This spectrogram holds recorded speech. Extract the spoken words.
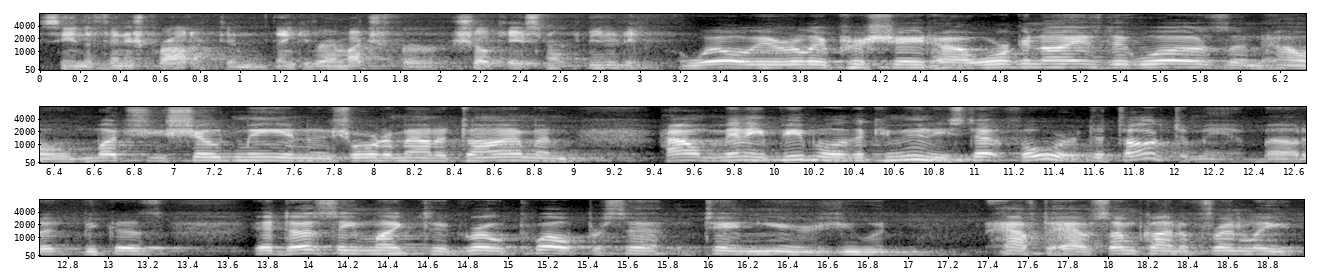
seeing the finished product. And thank you very much for showcasing our community. Well, we really appreciate how organized it was and how much you showed me in a short amount of time and how many people in the community stepped forward to talk to me about it because it does seem like to grow 12% in 10 years, you would have to have some kind of friendly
